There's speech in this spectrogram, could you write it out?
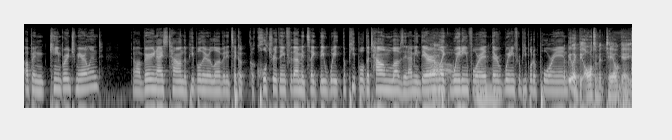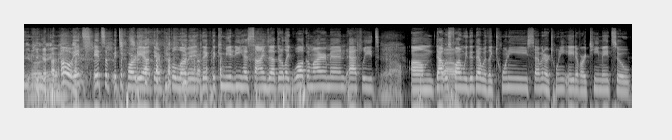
up in Cambridge, Maryland. Uh, very nice town. The people there love it. It's like a, a culture thing for them. It's like they wait. The people, the town loves it. I mean, they're like waiting for it. They're waiting for people to pour in. It'd be like the ultimate tailgate. You know what I mean? Oh, it's it's a it's a party out there. People love it. The, the community has signs up. They're like, "Welcome Ironman athletes." Wow. Um, that was fun. We did that with like 27 or 28 of our teammates. So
